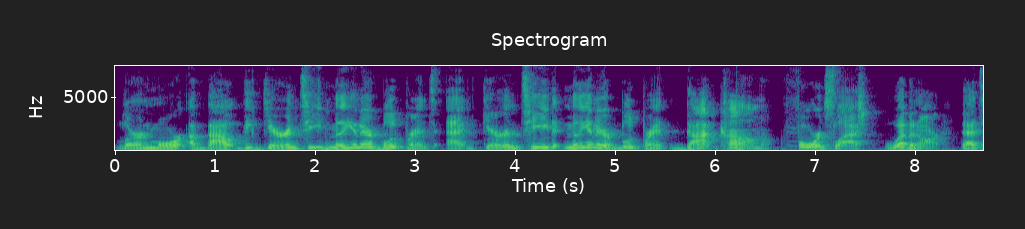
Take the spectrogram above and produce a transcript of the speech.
Learn more about the Guaranteed Millionaire Blueprint at guaranteedmillionaireblueprint.com forward slash webinar. That's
